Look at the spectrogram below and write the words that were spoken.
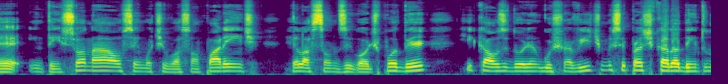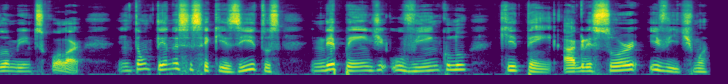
é, intencional, sem motivação aparente, relação desigual de poder que cause dor e angústia à vítima e ser praticada dentro do ambiente escolar. Então, tendo esses requisitos, independe o vínculo que tem agressor e vítima.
